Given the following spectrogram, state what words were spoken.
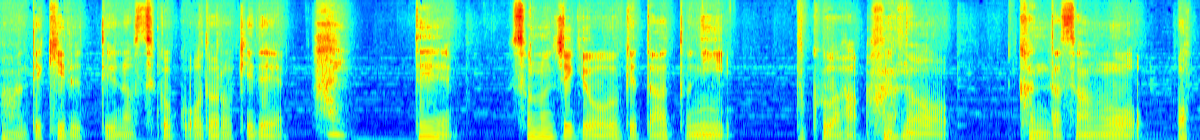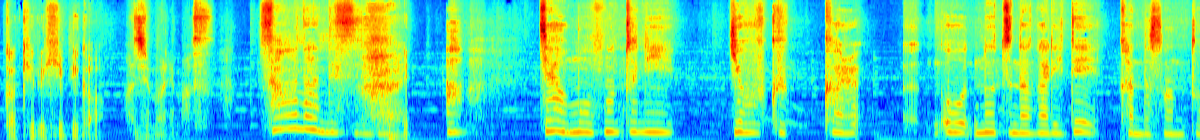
まあ、できるっていうのはすごく驚きで、はい。で、その授業を受けた後に、僕は、あの、神田さんを追っかける日々が始まります。そうなんですね。はい。じゃあもう本当に洋服からおのつながりで神田さんと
